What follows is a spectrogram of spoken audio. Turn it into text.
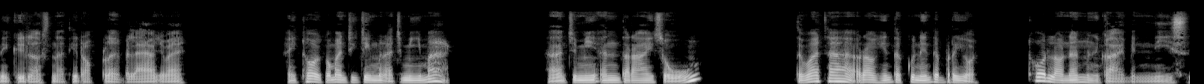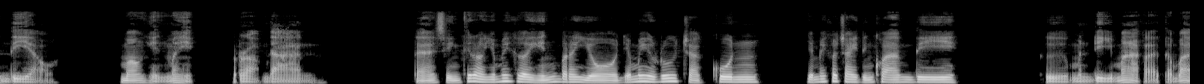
นี่คือลักษณะที่เราเปิดไปแล้วใช่ไหมไอ้โทษของมันจริง ๆ มันอาจจะมีมาก อาจจะมีอันตรายสูง แต่ว่าถ้าเราเห็นแต่คุณเห็นแต่ประโยชน์ โทษเหล่านั้นมันกลายเป็นนิสเดียว มองเห็นไม่รอบด้าน แต่สิ่งที่เรายังไม่เคยเห็นประโยชน์ ยังไม่รู้จักคุณ ยังไม่เข้าใจถึงความดี คือมันดีมากแหละแต่ว่า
